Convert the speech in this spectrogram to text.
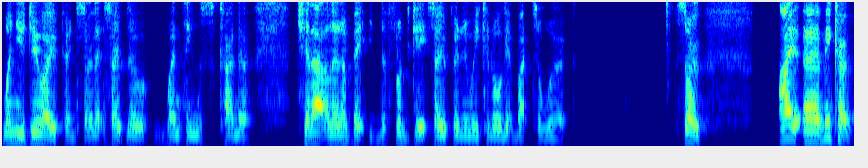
when you do open. So let's hope that when things kind of chill out a little bit, the floodgates open and we can all get back to work. So, I uh, Mikko,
